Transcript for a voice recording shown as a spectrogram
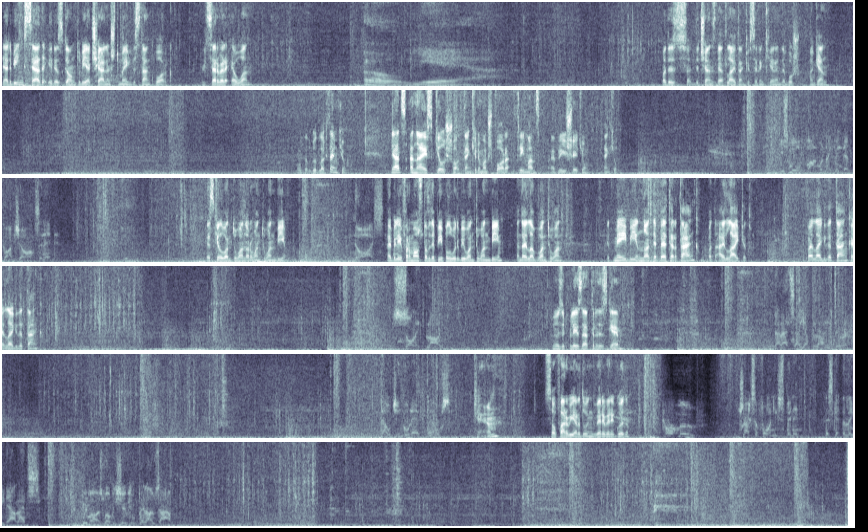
That being said, it is going to be a challenge to make this tank work. Server A1. Oh, yeah. What is the chance that light tank is sitting here in the bush again? Oh, that good luck, thank you. That's a nice kill shot. Thank you very much for three months. I appreciate you. Thank you. It's more fun when they think they've got a chance, isn't it? Kill 121 or 121B? Nice. I believe for most of the people would be 121B, and I love 121. It may be not the better tank, but I like it. If I like the tank, I like the tank. music plays after this game. Cam. So far we are doing very very good. Can't move. Tracks are finally spinning. Let's get the lead out, lads. We might as well be shooting pillows out.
